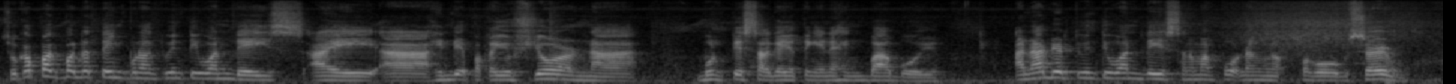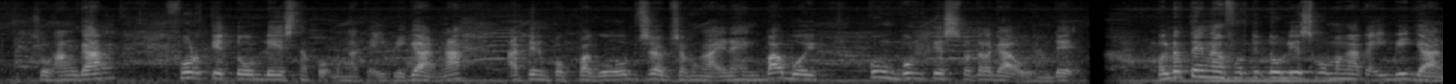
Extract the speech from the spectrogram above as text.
So kapag pagdating po ng 21 days ay ah, hindi pa kayo sure na buntis talaga yung ating inahing baboy, another 21 days na naman po ng pag-observe. So hanggang 42 days na po mga kaibigan na atin po pag-observe sa mga inahing baboy kung buntis pa talaga o hindi. Pagdating ng 42 days po mga kaibigan,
